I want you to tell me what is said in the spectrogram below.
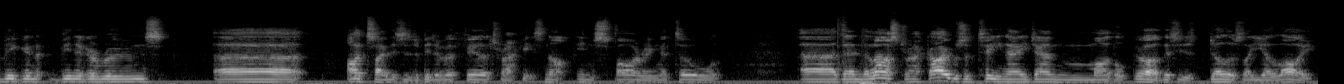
Vinegaroons. Uh, I'd say this is a bit of a filler track. It's not inspiring at all. Uh, then the last track, I was a teenage hand model. God, this is dull as you like.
